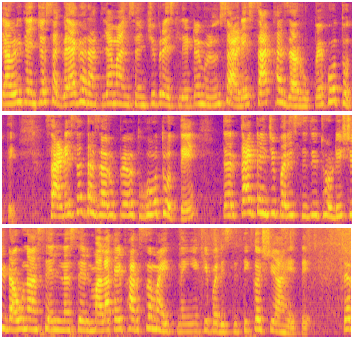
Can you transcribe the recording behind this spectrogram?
त्यावेळी त्यांच्या सगळ्या घरातल्या माणसांची ब्रेसलेट मिळून साडेसात हजार रुपये होत होते. साडेसात हजार रुपये होत- होते. तर काय त्यांची परिस्थिती थोडीशी डाऊन असेल नसेल मला काही फारसं माहीत नाहीये की परिस्थिती कशी आहे ते. तर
